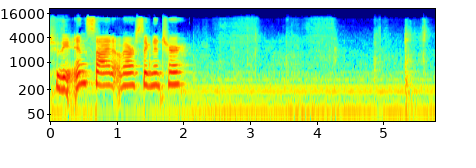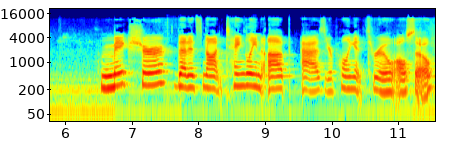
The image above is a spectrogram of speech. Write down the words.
to the inside of our signature. Make sure that it's not tangling up as you're pulling it through also.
